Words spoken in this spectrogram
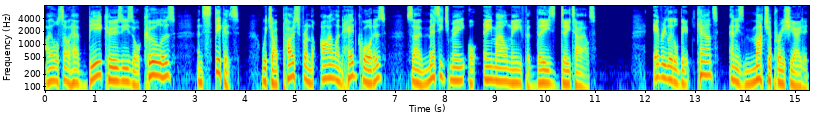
I also have beer koozies or coolers and stickers, which I post from the island headquarters, so message me or email me for these details. Every little bit counts and is much appreciated.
